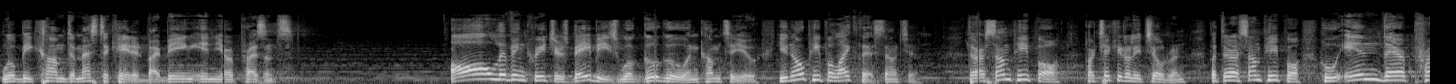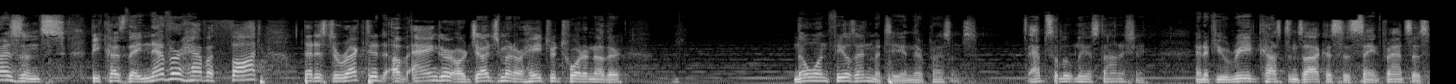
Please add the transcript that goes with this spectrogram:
will become domesticated by being in your presence. All living creatures, babies, will goo goo and come to you. You know people like this, don't you? There are some people, particularly children, but there are some people who, in their presence, because they never have a thought that is directed of anger or judgment or hatred toward another, no one feels enmity in their presence. It's absolutely astonishing. And if you read Kazantzakis' St. Francis,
